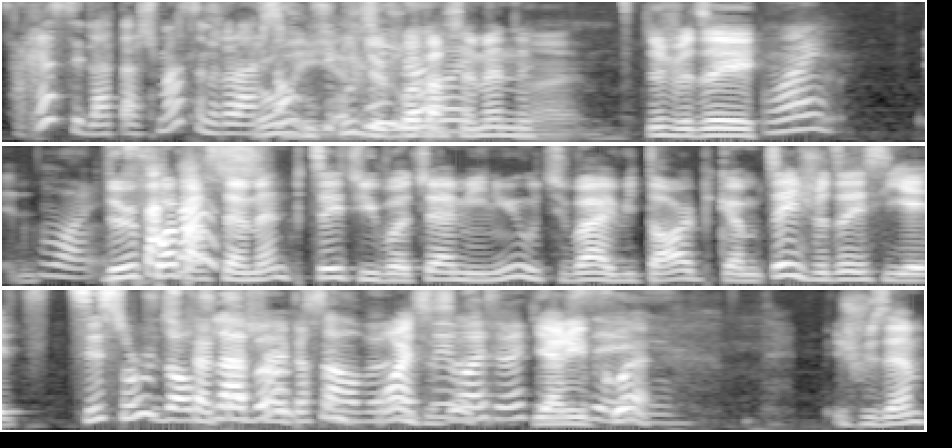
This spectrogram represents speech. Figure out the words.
Ça reste, c'est de l'attachement, c'est une relation. Oui, Ou deux fois là. par ouais. semaine. Ouais. Tu sais, je veux dire, Ouais. Ouais. deux fois par semaine, puis tu sais, tu y vas-tu à minuit ou tu vas à 8 heures, puis comme, tu sais, je veux dire, si- c'est sûr, Tu tu t'attaches à la personne? vas, Ouais, c'est ça. ouais, c'est vrai Il arrive que quoi? je vous aime,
